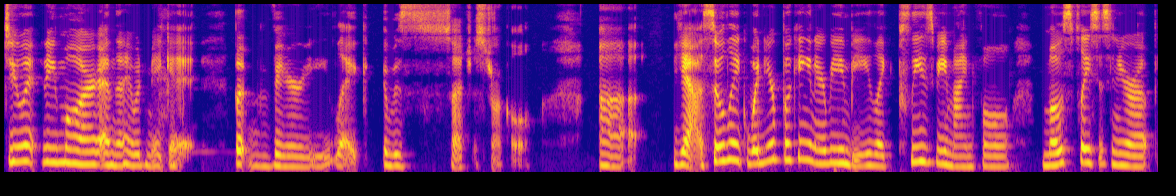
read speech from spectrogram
do it anymore, and then I would make it, but very like it was such a struggle. Uh, yeah. So like when you're booking an Airbnb, like please be mindful. Most places in Europe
